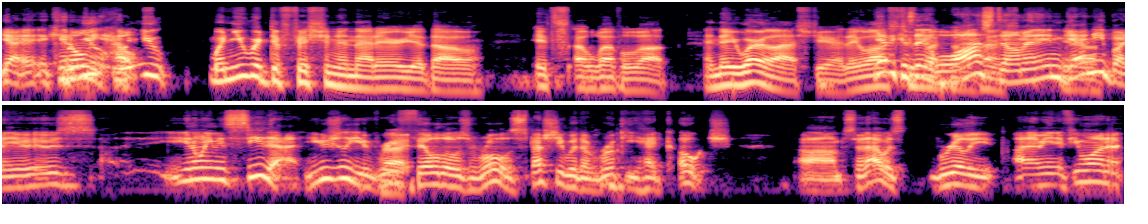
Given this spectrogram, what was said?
yeah, it, it can when only you, help. When you when you were deficient in that area, though, it's a level up, and they were last year. They lost. yeah, because they lost them and didn't Yeah. get anybody. It was you don't even see that. Usually, you Right. refill those roles, especially with a rookie head coach. Um, so that was really. I mean, if you want to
